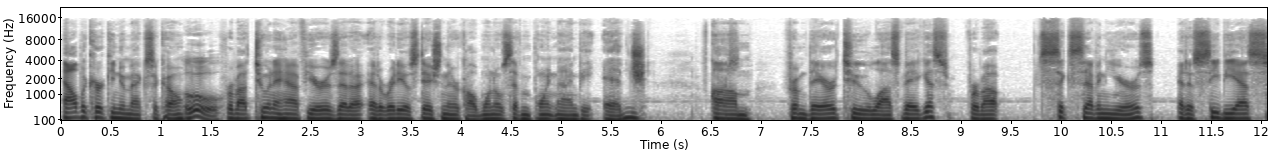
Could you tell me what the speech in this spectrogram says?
Albuquerque, New Mexico. Ooh. For about two and a half years at a at a radio station there called 107.9 The Edge. Um, from there to Las Vegas for about six, seven years at a CBS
